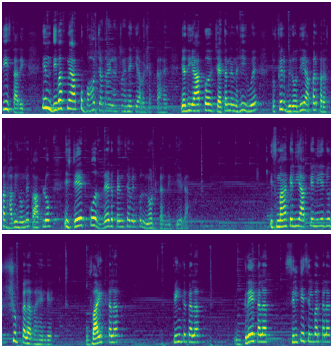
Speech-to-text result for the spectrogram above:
तीस तारीख। इन दिवस में आपको बहुत ज़्यादा अलर्ट रहने की आवश्यकता है। यदि आप चैतन्य नहीं हुए तो फिर विरोधी आप पर परस्पर हावी होंगे तो आप लोग इस डेट को रेड पेन से बिल्कुल नोट कर लीजिएगा। इस माह के लिए आपके लिए जो शुभ कलर रहेंगे white colour, pink colour, grey colour, silky silver colour,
